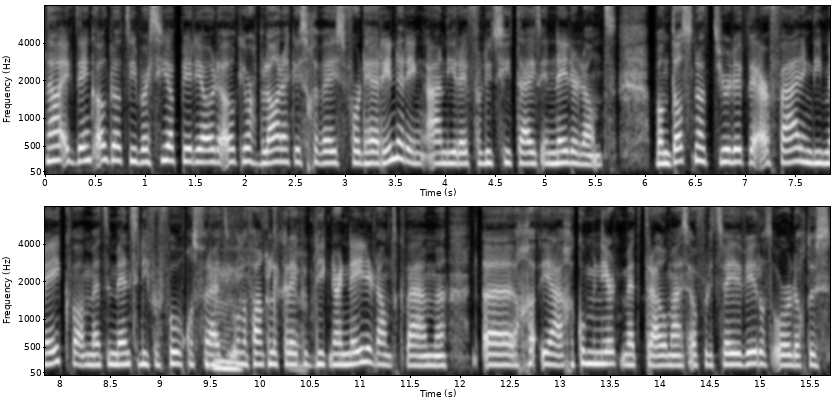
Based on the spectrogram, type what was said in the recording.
Nou, ik denk ook dat die Garcia-periode ook heel erg belangrijk is geweest voor de herinnering aan die revolutietijd in Nederland. Want dat is natuurlijk de ervaring die meekwam met de mensen die vervolgens vanuit die mhm. onafhankelijke republiek naar Nederland kwamen. Uh, ja, gecombineerd met trauma's over de Tweede Wereldoorlog. Dus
